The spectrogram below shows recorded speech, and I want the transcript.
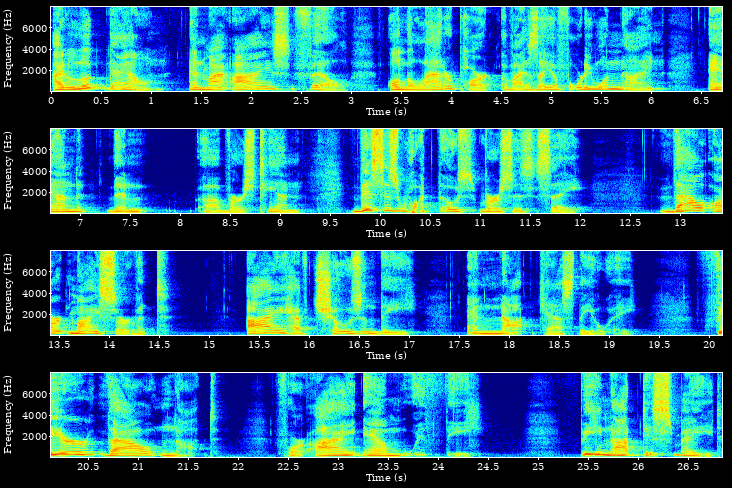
I looked down and my eyes fell on the latter part of Isaiah 41 9 and then uh, verse 10. This is what those verses say Thou art my servant. I have chosen thee and not cast thee away. Fear thou not, for I am with thee. Be not dismayed,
